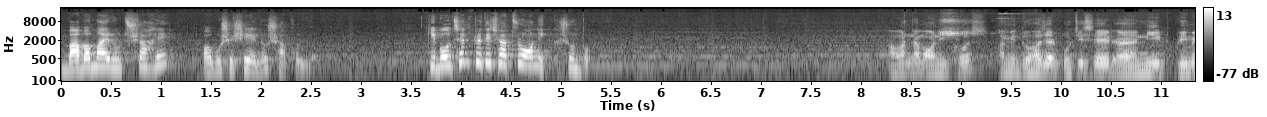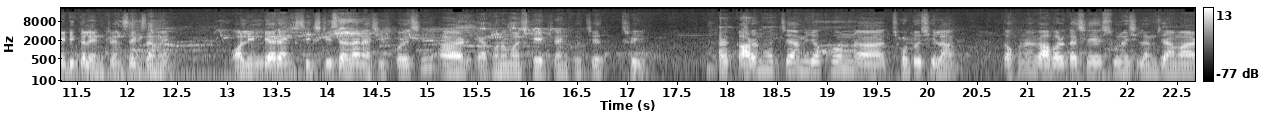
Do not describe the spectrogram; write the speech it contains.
বাবা মায়ের উৎসাহে অবশেষে এলো সাফল্য। কি বলছেন কৃতি ছাত্র অনিক? শুনব। আমার নাম অনিক ঘোষ। আমি দু হাজার পঁচিশের নিট প্রি মেডিকেল এন্ট্রেন্স এক্সামে all India rank sixty seven achieve করেছি আর এখন আমার স্টেট র্যাঙ্ক হচ্ছে থ্রি আর কারণ হচ্ছে আমি যখন ছোট ছিলাম, তখন আমি বাবার কাছে শুনেছিলাম যে আমার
